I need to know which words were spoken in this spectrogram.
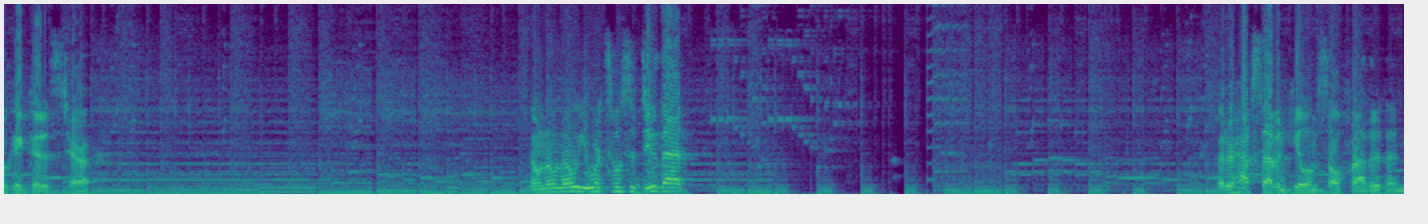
Okay, good, it's Terra. No, no, no, you weren't supposed to do that! Better have Sabin heal himself rather than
